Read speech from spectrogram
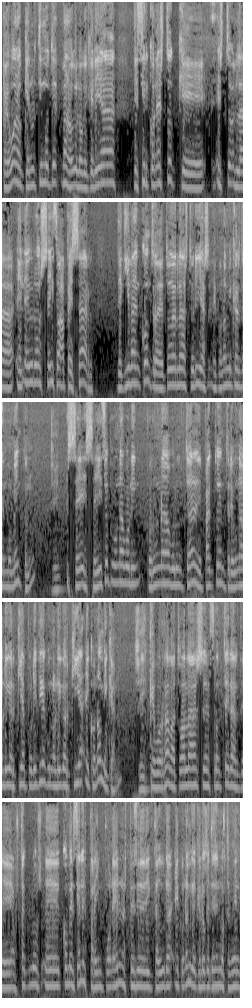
Pero bueno, que en último, te- bueno, lo que quería decir con esto que esto, la, el euro se hizo a pesar de que iba en contra de todas las teorías económicas del momento, ¿no? Se, se hizo por una por una voluntad de pacto entre una oligarquía política con una oligarquía económica, ¿no? Que borraba todas las eh, fronteras de obstáculos eh, comerciales para imponer una especie de dictadura económica, que es lo que tenemos también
